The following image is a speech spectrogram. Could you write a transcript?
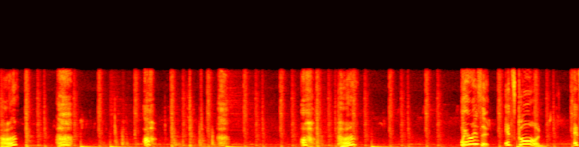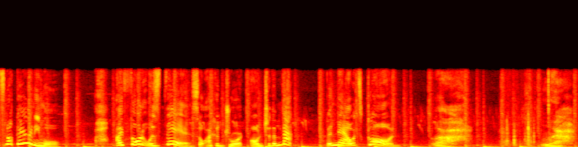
Huh? oh. oh. Huh? Where is it? It's gone. It's not there anymore. I thought it was there so I could draw it onto the map, but now it's gone. Ah. Ah.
